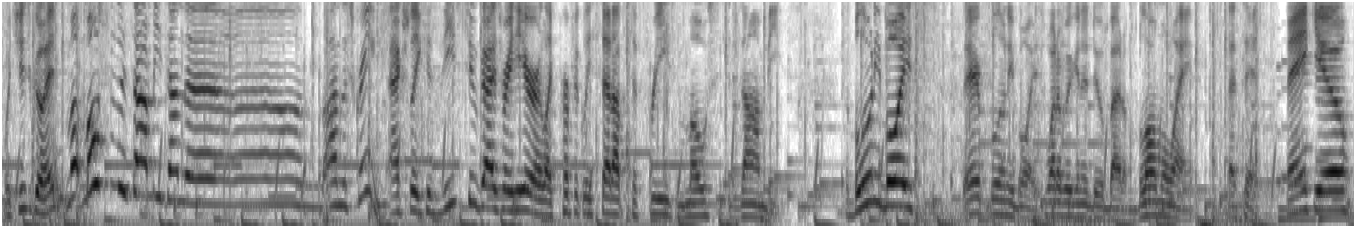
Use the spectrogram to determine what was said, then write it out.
which is good. M most of the zombies on the on the screen, actually, because these two guys right here are like perfectly set up to freeze most zombies. The Balloony Boys, they're Balloony Boys. What are we gonna do about them? Blow them away. That's it. Thank you.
